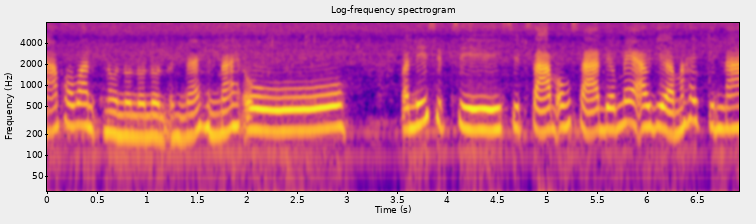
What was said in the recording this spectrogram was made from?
นะ เพราะว่าโนนโนนโนนเห็นไหมเห็นไหมโอ้วันนี้สิบสี่สิบสามองศา เดี๋ยวแม่เอาเหยื่อมาให้กินนะ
